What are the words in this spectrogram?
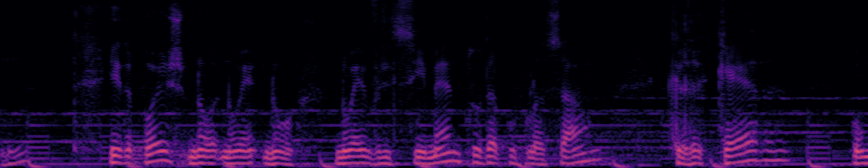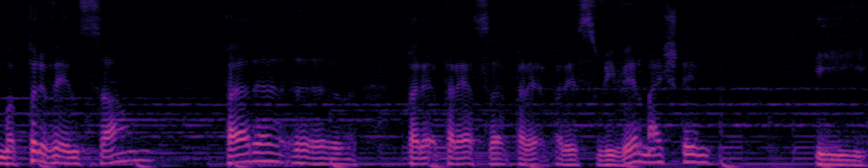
Hum? E depois, no, no, no envelhecimento da população, que requer uma prevenção para, uh, para, para, essa, para, para esse viver mais tempo e,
